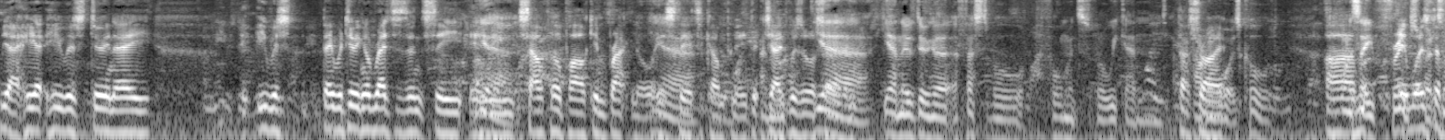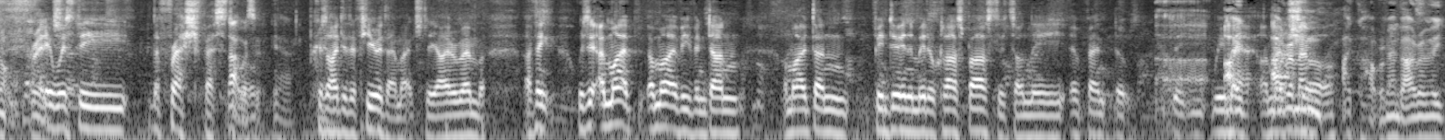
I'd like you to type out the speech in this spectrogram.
yeah, he he was doing a. He was. They were doing a residency in Yeah. South Hill Park in Bracknell, his theatre company that and Jed was also. Yeah, yeah, and they were doing a, a festival performance for a weekend. I That's right. remember what it's called. I Um, say Fridge, it was but it's the, not Fridge. It was the the Fresh Festival. that was it. Yeah. because I did a few of them actually. I remember. I think was it. I might. Have, I might have even done. I might have done. Been doing the Middle Class Bastards on the event that, that we met. I, I'm I remember. sure. I can't remember. I remember.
